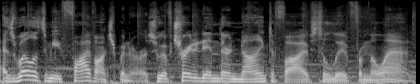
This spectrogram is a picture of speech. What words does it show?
as well as meet five entrepreneurs who have traded in their 9 to 5s to live from the land.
